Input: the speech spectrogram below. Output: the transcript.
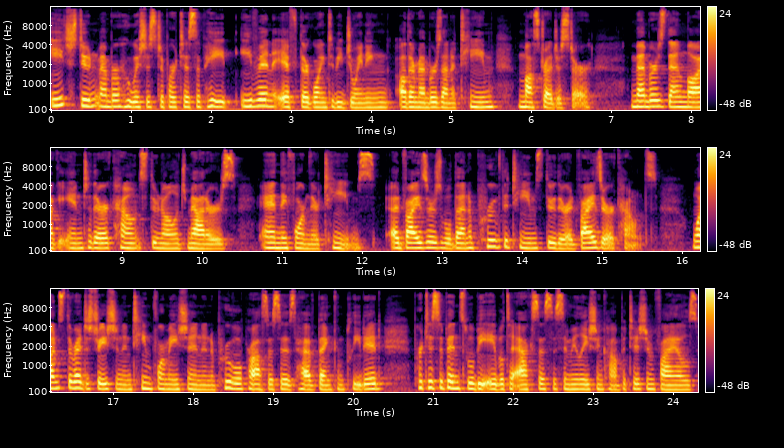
Each student member who wishes to participate, even if they're going to be joining other members on a team, must register. Members then log into their accounts through Knowledge Matters and they form their teams. Advisors will then approve the teams through their advisor accounts. Once the registration and team formation and approval processes have been completed, participants will be able to access the simulation competition files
